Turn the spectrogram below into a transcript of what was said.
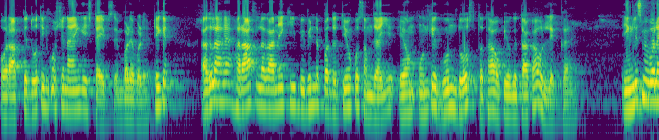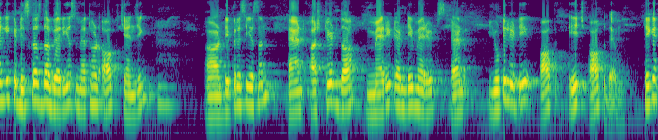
और आपके दो तीन क्वेश्चन आएँगे इस टाइप से बड़े बड़े ठीक है? अगला है, हरास लगाने की विभिन्न पद्धतियों को समझाइए एवं उनके गुण, दोष तथा उपयोगिता का उल्लेख करें। इंग्लिश में बोलेंगे कि discuss the various method of changing depreciation and state the merit and demerits and utility of each of them ठीक है?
